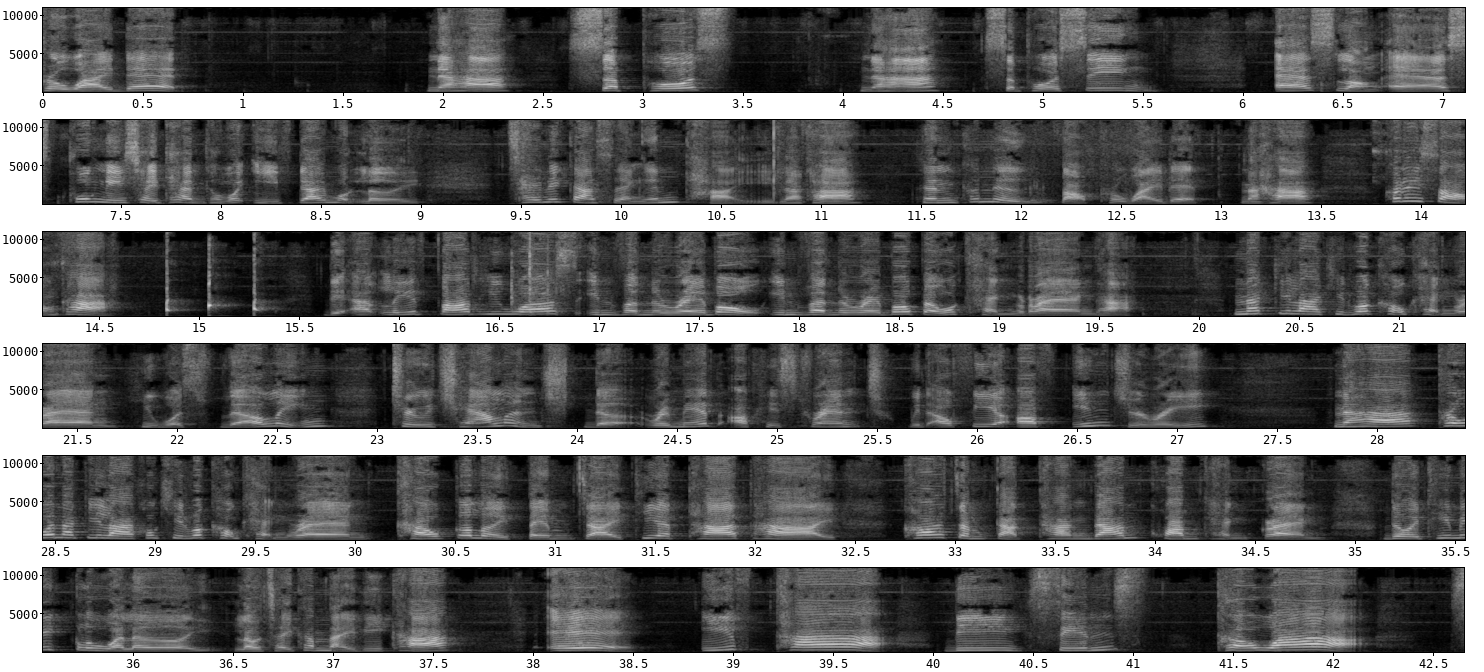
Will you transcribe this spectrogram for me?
provided นะคะ suppose นะคะ supposing as long as พวกนี้ใช้แทนคำว่า if ได้หมดเลย ใช้ในการแสดงเงื่อนไขนะคะนั้นข้อหนึ่งตอบ provided นะคะ ข้อที่สองค่ะ The athlete thought he was invulnerable invulnerable แปลว่าแข็งแรงค่ะ นักกีฬาคิดว่าเขาแข็งแรง he was willing to challenge the limit of his strength without fear of injury นะคะเพราะว่านักกีฬาเขาคิดว่าเขาแข็งแรง เขาก็เลยเต็มใจที่จะท้าทาย ข้อจำกัดทางด้านความแข็งแกร่ง โดยที่ไม่กลัวเลย เราใช้คำไหนดีคะ A if ถ้า B since เพราะว่า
